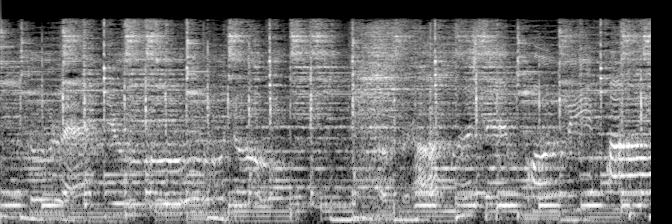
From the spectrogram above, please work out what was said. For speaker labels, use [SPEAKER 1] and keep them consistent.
[SPEAKER 1] To let you know? Only I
